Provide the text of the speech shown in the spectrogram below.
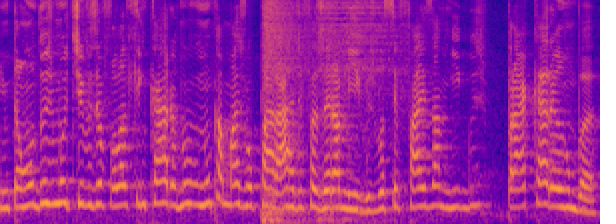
Então, um dos motivos eu falo assim, cara, eu nunca mais vou parar de fazer amigos. Você faz amigos pra caramba.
